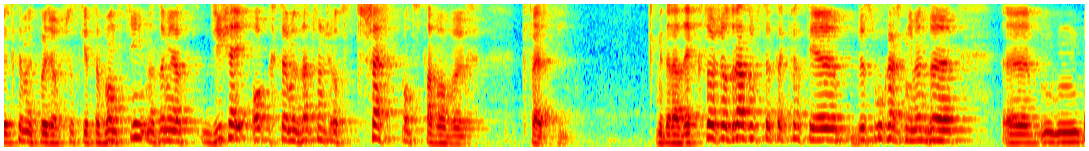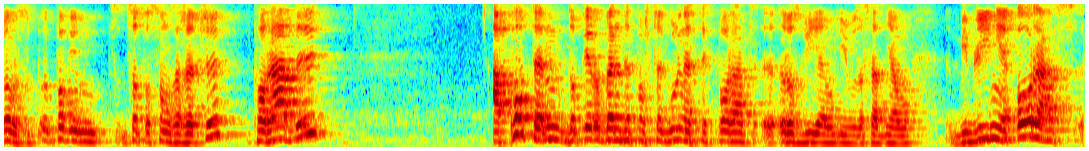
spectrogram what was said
jak Tymek powiedział, wszystkie te wątki, natomiast dzisiaj chcemy zacząć od trzech podstawowych kwestii. I teraz, jak ktoś od razu chce te kwestie wysłuchać, nie będę, mm, po prostu powiem, co to są za rzeczy, porady, a potem dopiero będę poszczególne z tych porad e, rozwijał i uzasadniał biblijnie oraz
